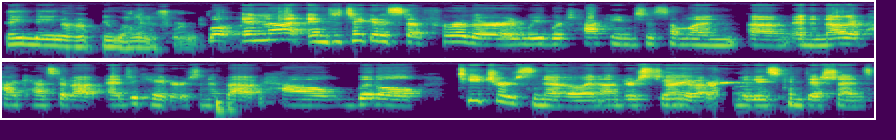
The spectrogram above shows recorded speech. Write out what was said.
they may not be well informed. Well, and not, and to take it a step further, and we were talking to someone um, in another podcast about educators and about how little teachers know and understand Right. about some of these conditions.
